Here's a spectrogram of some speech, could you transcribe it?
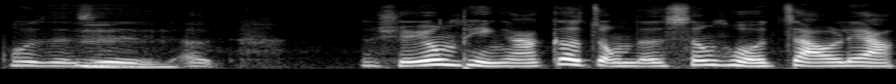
或者是、嗯、呃学用品啊，各种的生活照料，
